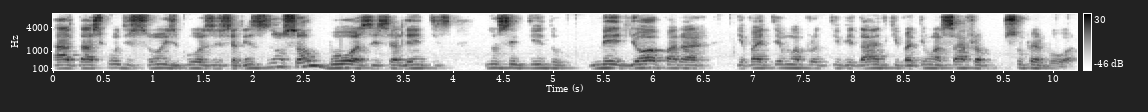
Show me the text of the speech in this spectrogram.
a, das condições boas e excelentes não são boas e excelentes no sentido melhor para que vai ter uma produtividade, que vai ter uma safra super boa.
